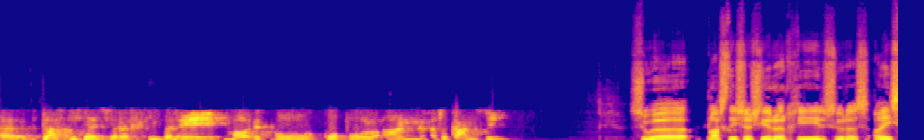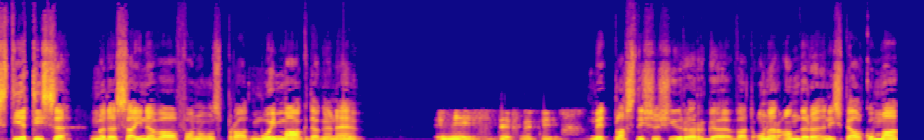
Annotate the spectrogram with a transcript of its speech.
uh plastiese chirurgie wil hê, maar dit wil koppel aan 'n vakansie. So plastiese chirurgie, so dis estetiese medisyne waarvan ons praat, mooi maak dinge, né? Yes, definitief. Met plastiese chirurge wat onder andere in die spel kom, maar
